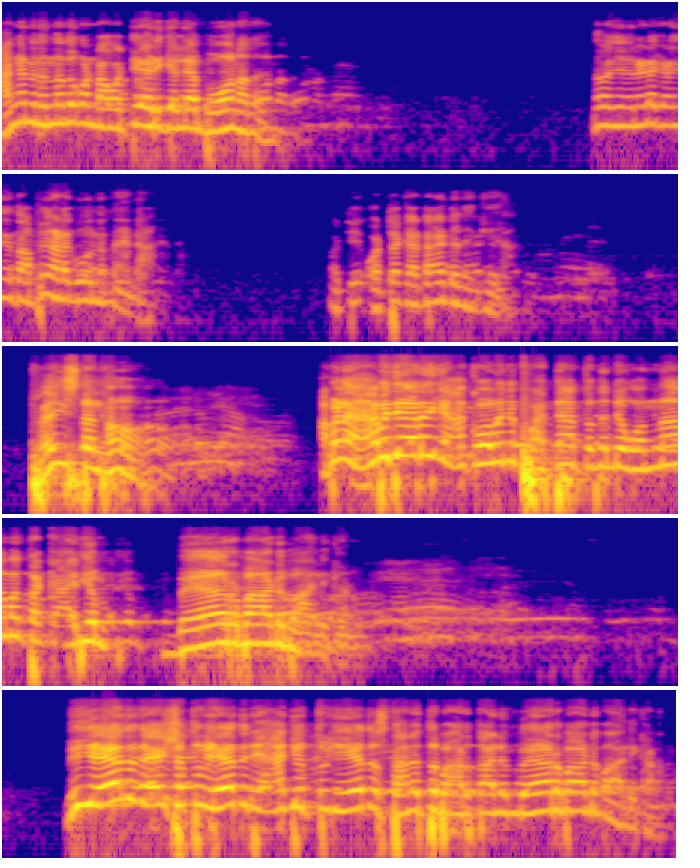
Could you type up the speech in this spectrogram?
അങ്ങനെ നിന്നത് കൊണ്ടാണ് ഒറ്റയടിക്കല്ലേ പോന്നത്. എന്ന് പറഞ്ഞാൽ നിന്നിടെ കഴിഞ്ഞ തപ്പി നടക്കുമൊന്നും വേണ്ട. ഒറ്റ ഒറ്റക്കെട്ടായിട്ട് നിൽക്കുക. അവളെ ആവിചാരിക്കും ആ യാക്കോവിന് പറ്റാത്തതിന്റെ ഒന്നാമത്തെ കാര്യം വേർപാട് പാലിക്കണം. നീ ഏത് ദേശത്തും ഏത് രാജ്യത്തും ഏത് സ്ഥലത്ത് പാർത്താലും വേർപാട് പാലിക്കണം.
